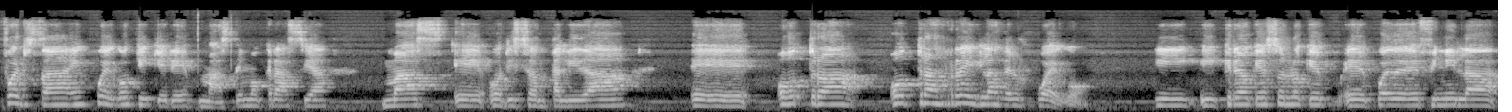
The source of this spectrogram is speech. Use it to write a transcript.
fuerza en juego que quiere más democracia, más horizontalidad, otra, otras reglas del juego. Y, creo que eso es lo que eh, puede definir la,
